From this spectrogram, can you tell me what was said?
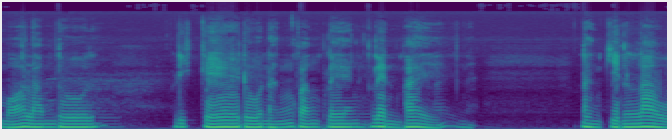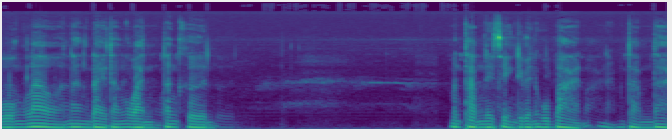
หมอลำดู ลิเกดูหนังฟังเพลงเล่นไพ่นั่งกินเหล้าวงเหล้านั่งได้ทั้งวันทั้งคืน มันทำในสิ่งที่เป็นอุบาทมันทำได้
